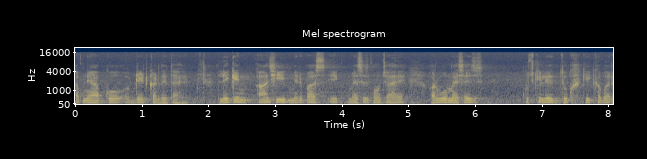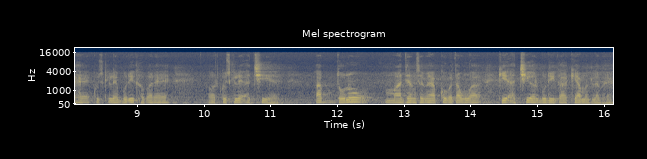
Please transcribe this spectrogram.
अपने आप को अपडेट कर देता है। लेकिन आज ही मेरे पास एक मैसेज पहुँचा है और वो मैसेज कुछ के लिए दुख की खबर है, कुछ के लिए बुरी खबर है और कुछ के लिए अच्छी है। अब दोनों माध्यम से मैं आपको बताऊँगा कि अच्छी और बुरी का क्या मतलब है।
